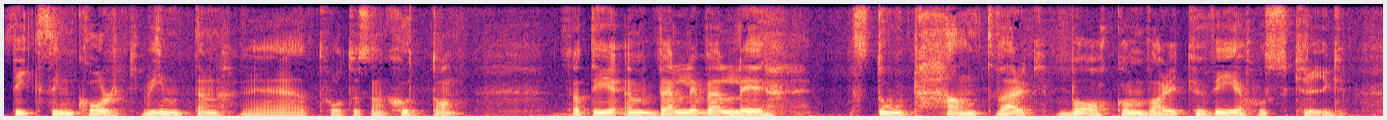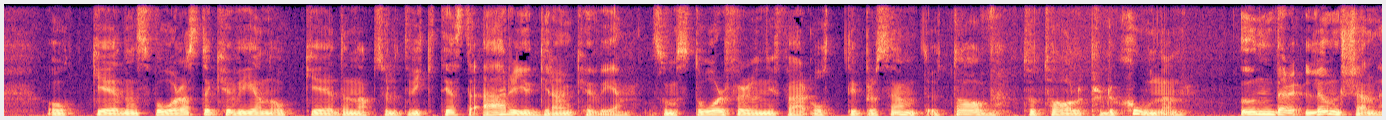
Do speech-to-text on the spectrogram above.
fick sin kork vintern 2017. Så att det är en väldigt, väldigt stort hantverk bakom varje kuvé hos Kryg. Och den svåraste kuvén och den absolut viktigaste är ju Grand Cuvée som står för ungefär 80% utav totalproduktionen. Under lunchen,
